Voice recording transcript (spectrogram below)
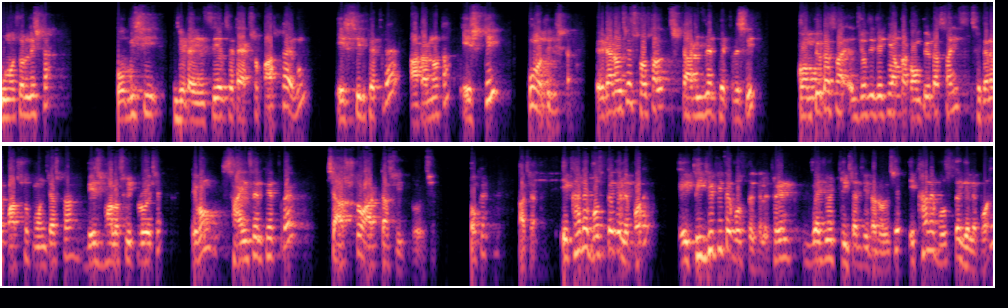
উনচল্লিশটা ওবিসি যেটা এনসিএল সেটা একশো পাঁচটা এবং এসসির ক্ষেত্রে আটান্নটা এসটি উনত্রিশটা। এটা রয়েছে সোশ্যাল স্টাডিজ এর ক্ষেত্রে সিট কম্পিউটার যদি দেখি আমরা কম্পিউটার সায়েন্স সেখানে পাঁচশো পঞ্চাশটা বেশ ভালো সিট রয়েছে এবং সায়েন্সের ক্ষেত্রে চারশো আটটা সিট রয়েছে। ওকে আচ্ছা এখানে বসতে গেলে পরে এই টিজিটি তে বসতে গেলে ট্রেন্ড গ্রাজুয়েট টিচার যেটা রয়েছে এখানে বসতে গেলে পরে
